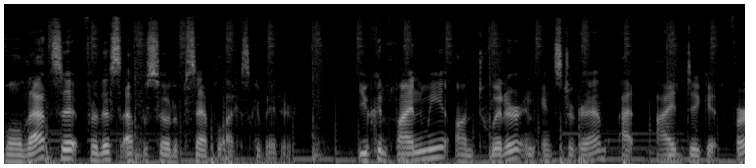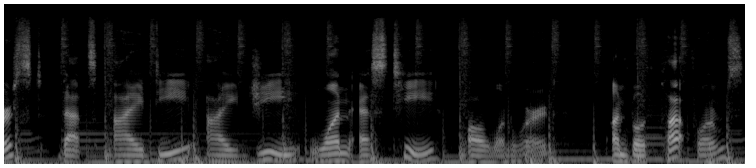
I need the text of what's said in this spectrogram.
Well, that's it for this episode of Sample Excavator. You can find me on Twitter and Instagram at I Dig It First. That's I D I G 1 S T, all one word, on both platforms.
